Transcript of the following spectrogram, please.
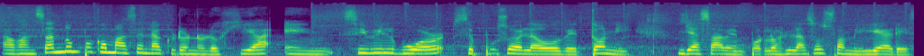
Avanzando un poco más en la cronología, en Civil War se puso del lado de Tony, ya saben, por los lazos familiares,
